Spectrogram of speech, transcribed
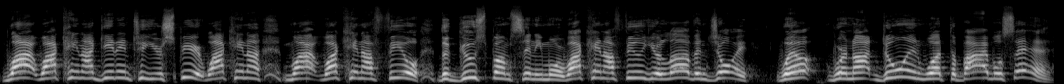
Why, why can't I get into your spirit? Why can't I, why, why can't I feel the goosebumps anymore? Why can't I feel your love and joy? Well, we're not doing what the Bible said.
